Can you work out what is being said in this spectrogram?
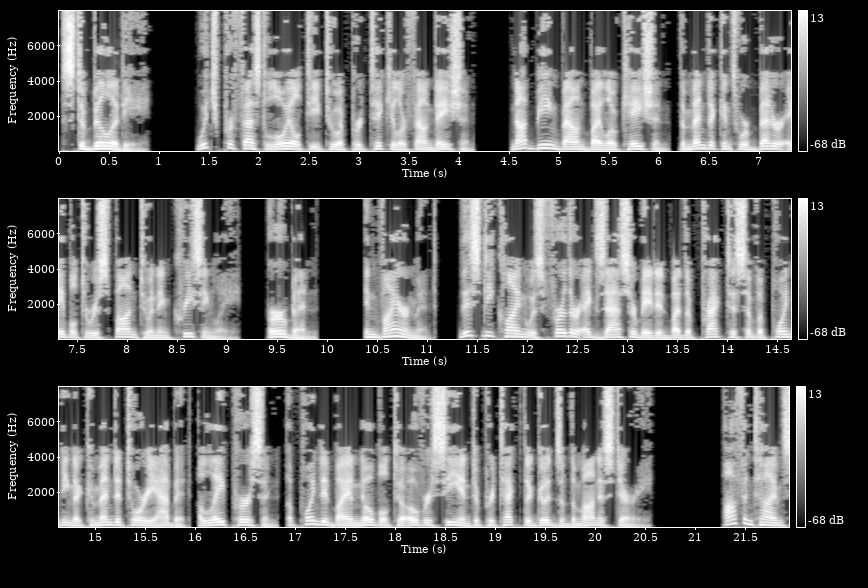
stability which professed loyalty to a particular foundation. Not being bound by location, the mendicants were better able to respond to an increasingly urban environment. This decline was further exacerbated by the practice of appointing a commendatory abbot, a lay person, appointed by a noble to oversee and to protect the goods of the monastery. Oftentimes,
